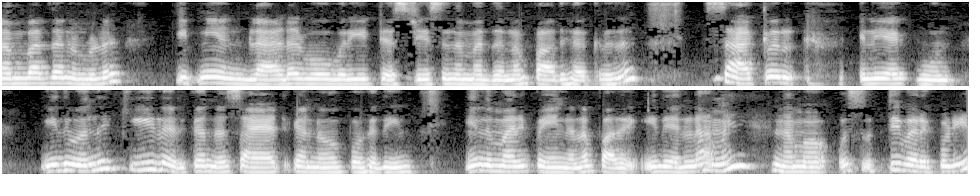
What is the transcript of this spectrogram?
லம்பார் தான் நம்மளோட kidney and bladder ovary testis இந்த மாதிரி இதெல்லாம் பாதுகாக்கிறது. சாக்ரல் இலியாக் போன் இது வந்து கீழே இருக்க அந்த சயாட்டிக்கா நோ பகுதி இந்த மாதிரி பெயின் எல்லாம் பாது இது எல்லாமே நம்ம சுத்தி வரக்கூடிய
